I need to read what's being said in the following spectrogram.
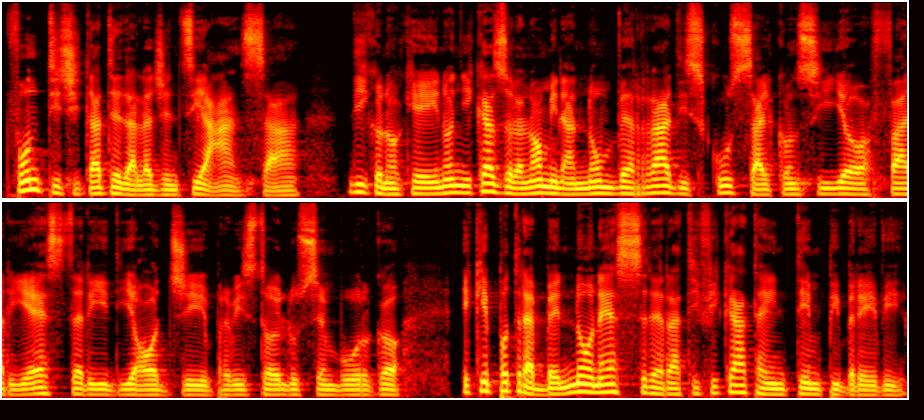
Fonti citate dall'agenzia ANSA dicono che in ogni caso la nomina non verrà discussa al Consiglio Affari Esteri di oggi, previsto in Lussemburgo, e che potrebbe non essere ratificata in tempi brevi.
